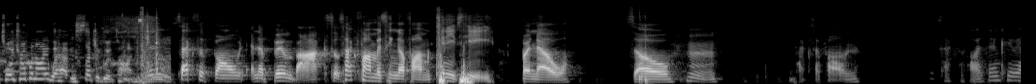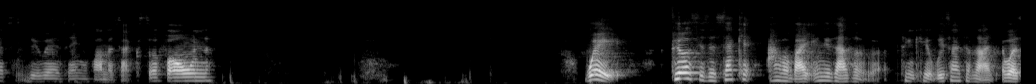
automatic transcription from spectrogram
Troop and I were having such a good time. Saxophone and a boombox. So saxophone missing up from Kenny G, but no. So, hmm. Saxophone. Saxophone. I think he has to do anything from a saxophone. Wait. Phyllis is the second album by English album. Thank you. We signed line. It was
